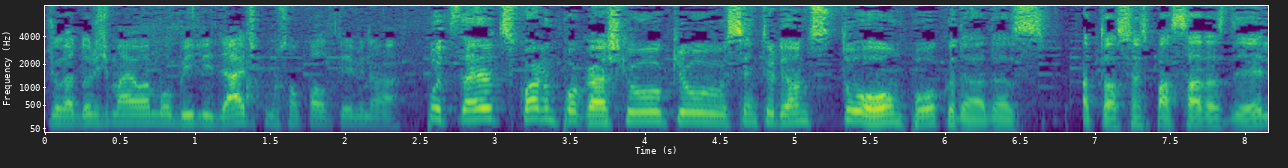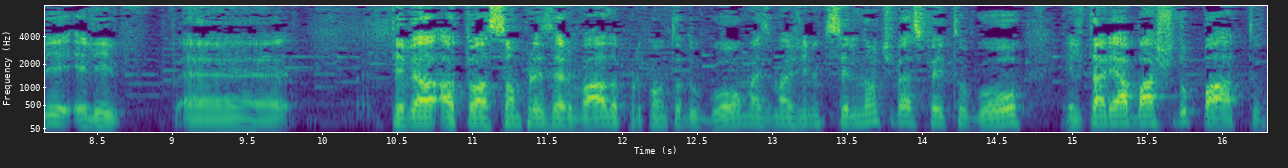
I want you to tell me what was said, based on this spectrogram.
jogadores de maior mobilidade, como o São Paulo teve na. Putz, daí eu discordo um pouco. Eu acho que o, que o Centurião destoou um pouco da- das atuações passadas dele. Ele é, teve a atuação preservada por conta do gol, mas imagino que se ele não tivesse feito o gol, ele estaria abaixo do Pato.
